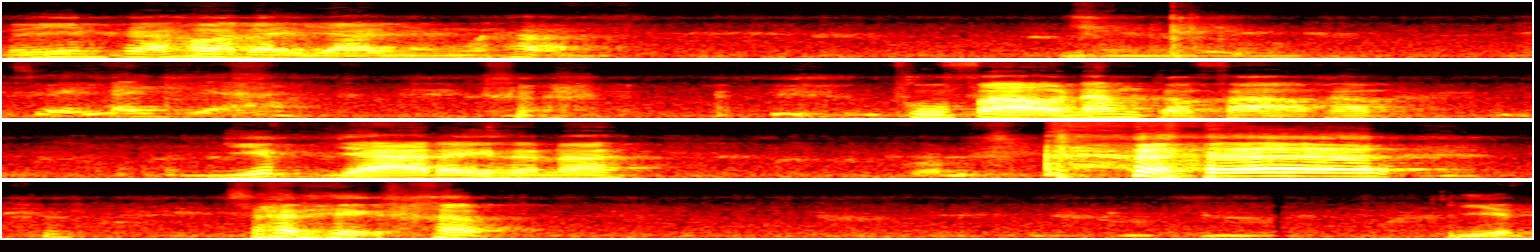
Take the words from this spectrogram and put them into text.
ได้ยินข่าวว่าได้ยายังมาทานอืมเสียระยะผู้เฝ้านํกับเฝ้าครับหยิบยาได้เพิ่นนะคนสวัสดีครับหยิบ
